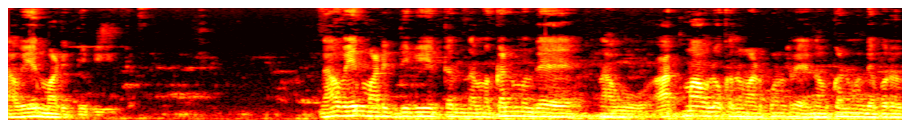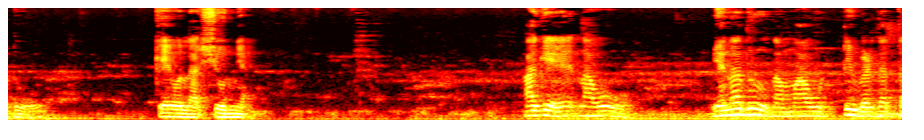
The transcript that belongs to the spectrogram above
ನಾವೇನು ಮಾಡಿದ್ದೀವಿ ಅಂತ. ನಾವೇನು ಮಾಡಿದ್ದೀವಿ ಅಂತಂದು ನಮ್ಮ ಕಣ್ಣು ಮುಂದೆ ನಾವು ಆತ್ಮಾವಲೋಕನ ಮಾಡಿಕೊಂಡ್ರೆ ನಮ್ಮ ಕಣ್ಣು ಮುಂದೆ ಬರೋದು ಕೇವಲ ಶೂನ್ಯ. ಹಾಗೆ ನಾವು ಏನಾದರೂ ನಮ್ಮ ಹುಟ್ಟಿ ಬೆಳೆದಂಥ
